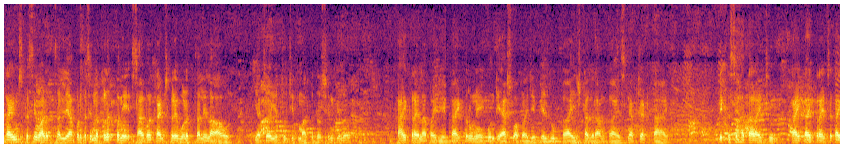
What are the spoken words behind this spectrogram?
क्राईम्स कसे वाढत चालले आपण कसे नकळतपणे सायबर क्राईम्सकडे वळत चाललेला आहोत याचं यथोचित मार्गदर्शन केलं. काय करायला पाहिजे काय करू नये कोणते ॲप्स वापरायचे फेसबुक काय इंस्टाग्राम काय स्नॅपचॅट काय ते कसे हाताळायचे काय काय करायचं काय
